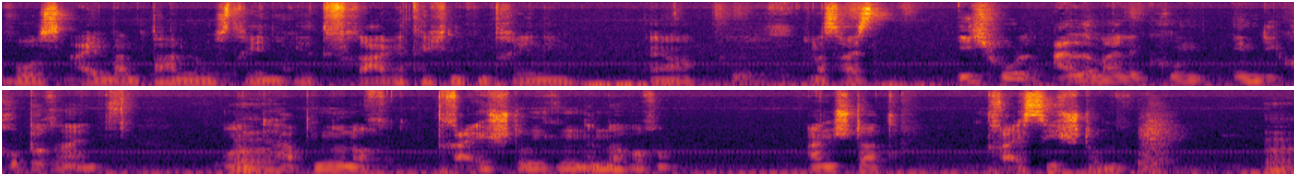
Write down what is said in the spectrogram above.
wo es Einwandbehandlungstraining gibt, Fragetechnikentraining, ja? Das heißt, ich hole alle meine Kunden in die Gruppe rein und mhm. habe nur noch drei Stunden in der Woche anstatt 30 Stunden. Mhm.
